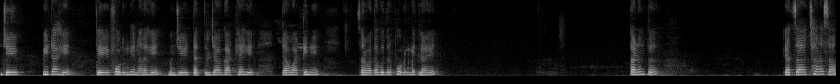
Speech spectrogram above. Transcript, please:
जे पीठ आहे ते फोडून घेणार आहे. म्हणजे त्यातील ज्या गाठी आहेत त्या वाटीने सर्वात अगोदर फोडून घेतल्या आहेत. त्यानंतर याचा छान असा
